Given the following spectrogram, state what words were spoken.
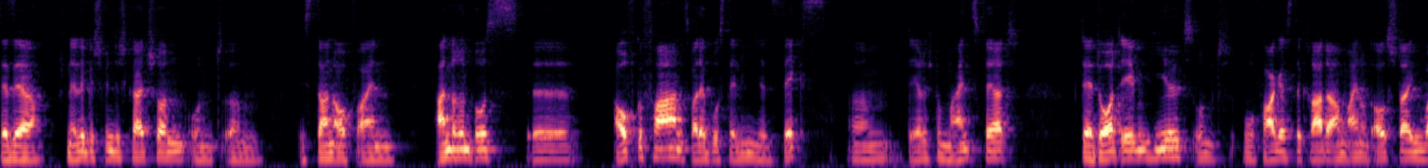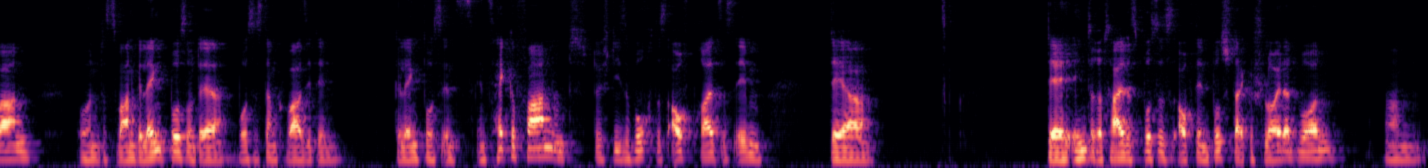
sehr, sehr schnelle Geschwindigkeit schon und ähm, ist dann auf einen anderen Bus äh, aufgefahren. Das war der Bus der Linie 6, ähm, der Richtung Mainz fährt, der dort eben hielt und wo Fahrgäste gerade am Ein- und Aussteigen waren. Und es war ein Gelenkbus und der Bus ist dann quasi dem Gelenkbus ins, ins Heck gefahren und durch diese Wucht des Aufpralls ist eben der, der hintere Teil des Busses auf den Bussteig geschleudert worden. Ähm,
